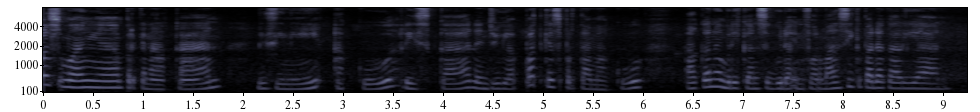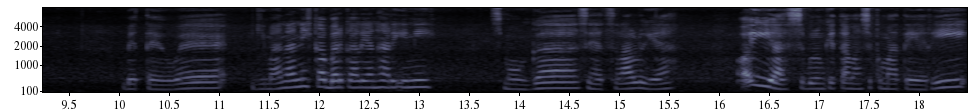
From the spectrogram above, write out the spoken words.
Halo semuanya, perkenalkan di sini aku Rizka dan juga podcast pertamaku akan memberikan segudang informasi kepada kalian. BTW, gimana nih kabar kalian hari ini? Semoga sehat selalu ya. Oh iya, sebelum kita masuk ke materi,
